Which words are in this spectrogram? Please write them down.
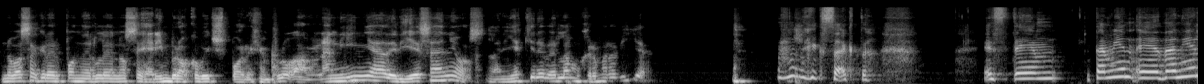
no vas a querer ponerle, no sé, Erin Brockovich, por ejemplo, a una niña de 10 años. La niña quiere ver la Mujer Maravilla. Exacto. Este, también, eh, Daniel,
